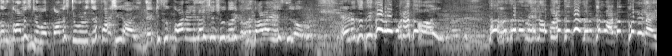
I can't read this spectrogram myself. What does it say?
একজন কনস্টেবল কনস্টেবলের যে ফাঁসি হয় যে কিছু করেই নাই সে শুধু এখানে দাঁড়াই গেছিল এটা যদি তার অপরাধ হয় তাহলে যারা মেন অপরাধে তাদেরকে আটক করে নাই।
